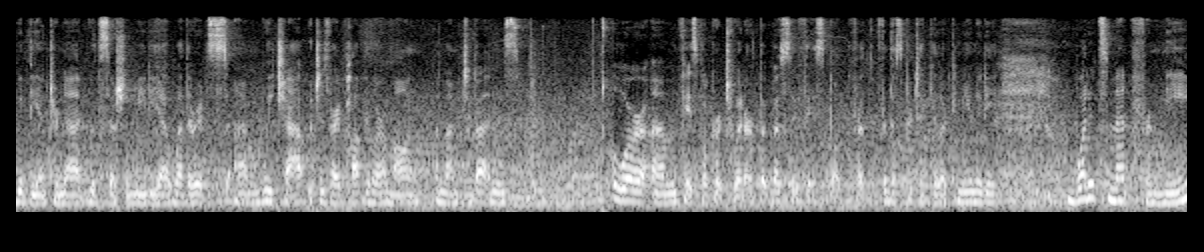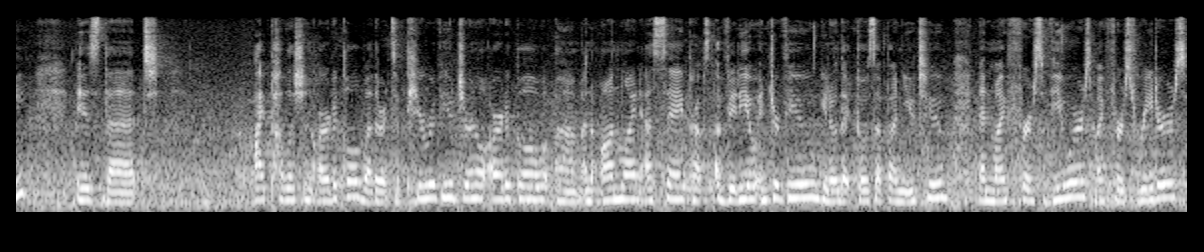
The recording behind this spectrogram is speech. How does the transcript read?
with the internet, with social media, whether it's um, WeChat, which is very popular among among Tibetans or um, Facebook or Twitter, but mostly Facebook for, for this particular community. What it's meant for me is that I publish an article, whether it's a peer-reviewed journal article, um, an online essay, perhaps a video interview, you know, that goes up on YouTube, and my first viewers, my first readers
